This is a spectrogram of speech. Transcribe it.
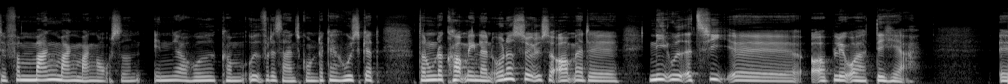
det for mange, mange, mange år siden, inden jeg overhovedet kom ud fra designskolen, der kan jeg huske, at der er nogen, der kom med en eller anden undersøgelse om, at øh, 9 ud af 10 øh, oplever det her. Øh,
